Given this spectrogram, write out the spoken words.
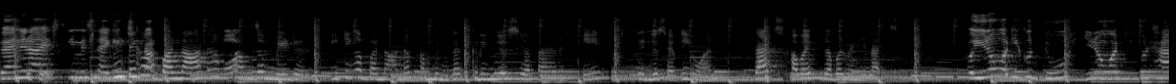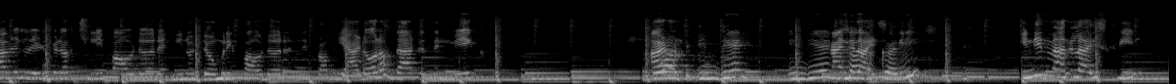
Vanilla Okay. ice cream is like eating a banana What? from the middle. Eating a banana from the middle that cringes you apparently. Cringes everyone. That's how I feel about vanilla ice cream. Or you know what you could do? You know what you could have like a little bit of chili powder and you know turmeric powder and then probably add all of that and then make What Indian Indian Vanilla ice curry? Indian vanilla ice cream.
